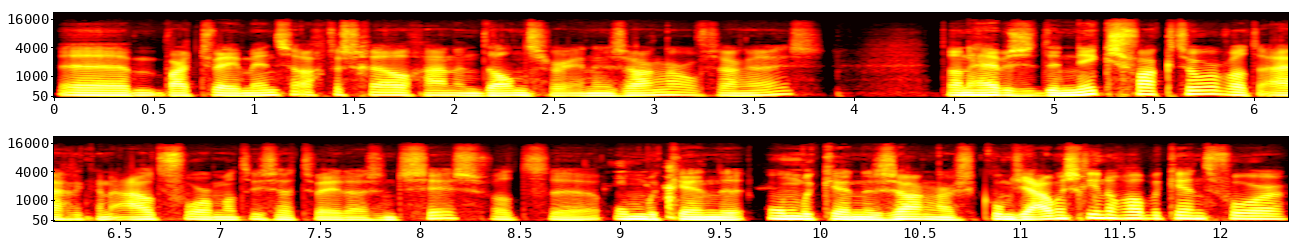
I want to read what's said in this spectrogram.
Ehm, waar twee mensen achter schuil gaan. Een danser en een zanger of zangeres. Dan hebben ze de Nix Factor, wat eigenlijk een oud format is uit 2006. Wat onbekende, onbekende zangers. Komt jou misschien nog wel bekend voor?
